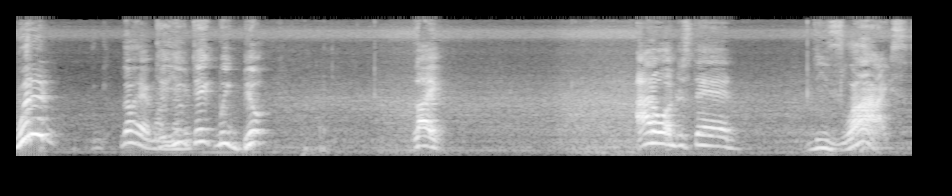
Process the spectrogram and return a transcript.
What did go ahead, my Do you think we built like I don't understand these lies.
